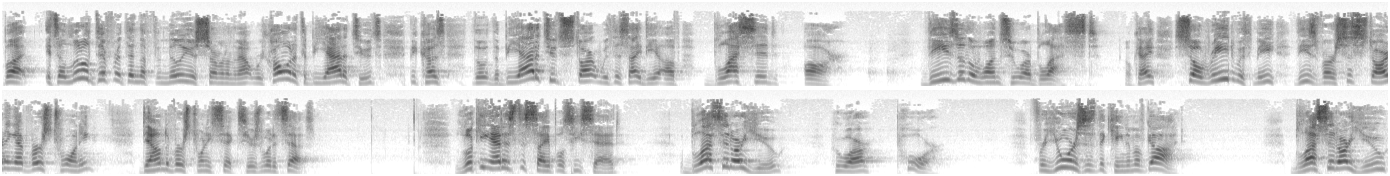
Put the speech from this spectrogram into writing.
but it's a little different than the familiar Sermon on the Mount. We're calling it the Beatitudes because the, the Beatitudes start with this idea of blessed are. These are the ones who are blessed. Okay? So read with me these verses starting at verse 20 down to verse 26. Here's what it says Looking at his disciples, he said, Blessed are you who are poor, for yours is the kingdom of God. Blessed are you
